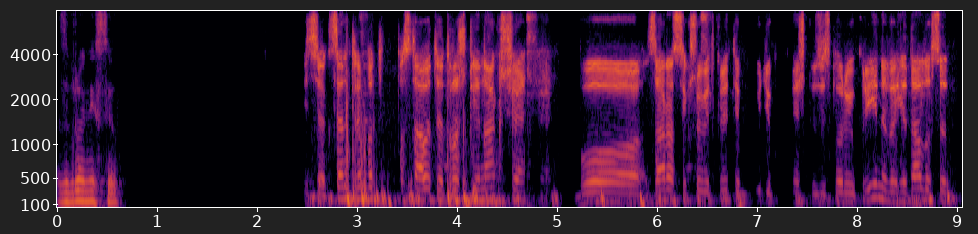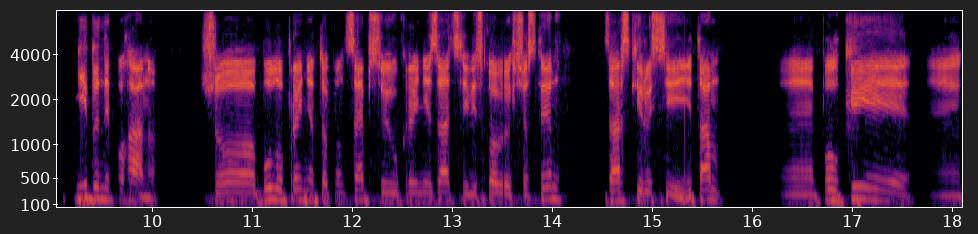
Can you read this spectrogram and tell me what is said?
збройних сил? Акцент треба поставити трошки інакше, бо зараз, якщо відкрити будь-яку книжку з історії України, виглядало все ніби непогано. Що було прийнято концепцію українізації військових частин в царській Росії, і там е, полки, е,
